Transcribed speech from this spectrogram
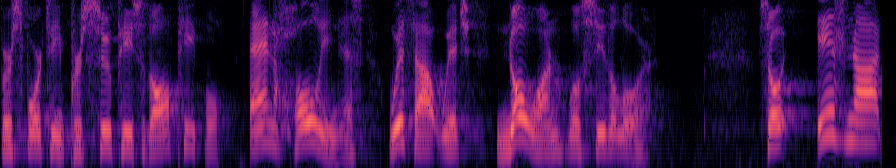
Verse 14 pursue peace with all people and holiness, without which no one will see the Lord. So, is not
